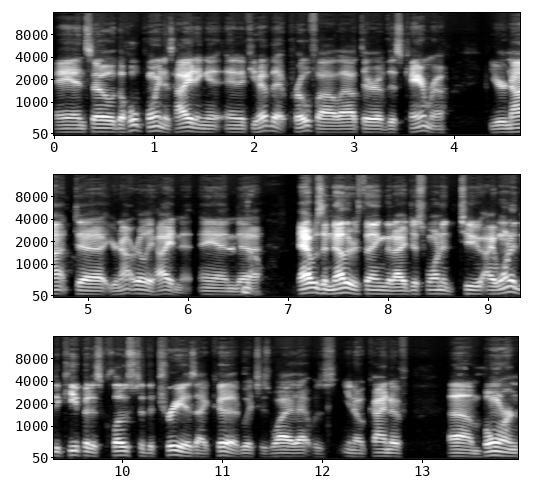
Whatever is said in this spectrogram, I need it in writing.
and so the whole point is hiding it. And if you have that profile out there of this camera, you're not uh, you're not really hiding it. And uh, no. that was another thing that I just wanted to I wanted to keep it as close to the tree as I could, which is why that was you know kind of um, born.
